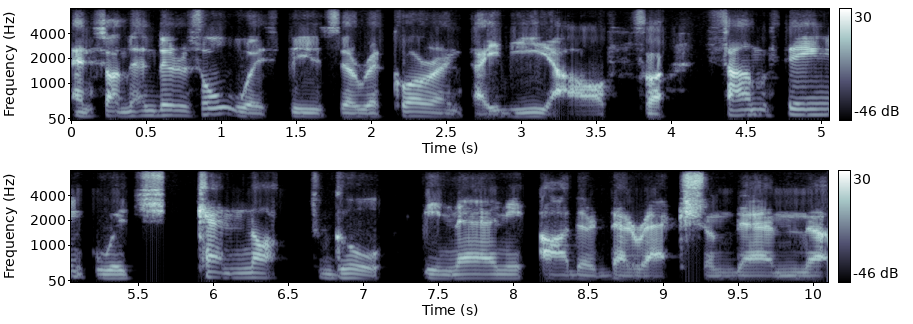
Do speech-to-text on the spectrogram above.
And so and there's always this uh, recurrent idea of uh, something which cannot go in any other direction than uh,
